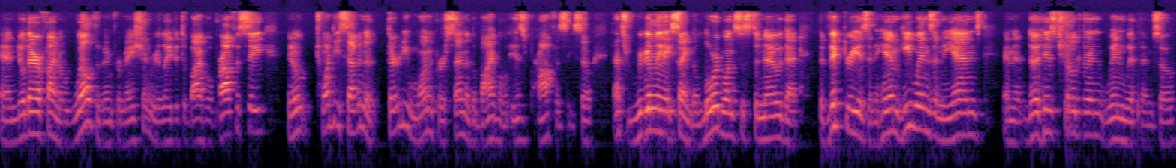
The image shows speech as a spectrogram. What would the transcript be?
and you'll there find a wealth of information related to Bible prophecy. You know, 27 to 31 percent of the Bible is prophecy. So that's really exciting. The Lord wants us to know that the victory is in Him. He wins in the end and the, his children win with him. So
